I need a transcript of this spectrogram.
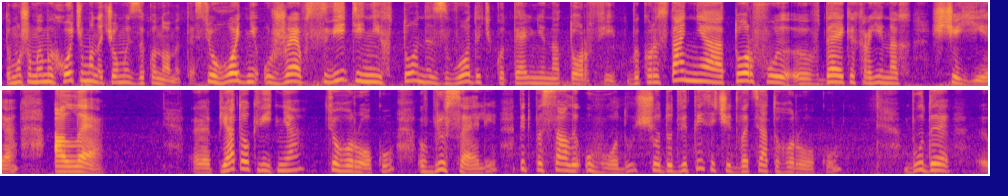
тому що ми, ми хочемо на чомусь зекономити. Сьогодні уже в світі ніхто не зводить котельні на торфі. Використання торфу е, в деяких країнах ще є, але Е, 5 квітня цього року в Брюсселі підписали угоду, що до 2020 року буде е,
